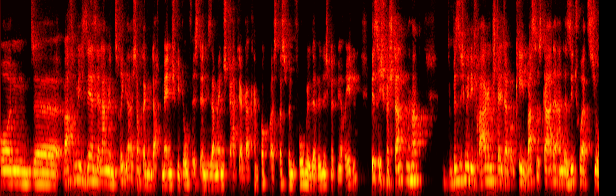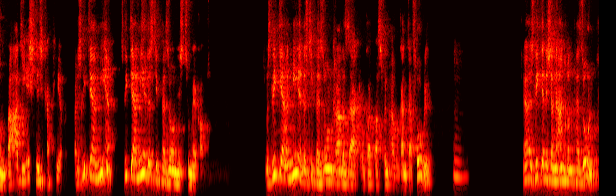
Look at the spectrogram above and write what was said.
Und äh, war für mich sehr, sehr lange ein Trigger. Ich habe dann gedacht, Mensch, wie doof ist denn dieser Mensch? Der hat ja gar keinen Bock. Was ist das für ein Vogel? Der will nicht mit mir reden. Bis ich verstanden habe, bis ich mir die Frage gestellt habe, okay, was ist gerade an der Situation wahr, die ich nicht kapiere? Weil es liegt ja an mir. Es liegt ja an mir, dass die Person nicht zu mir kommt. Es liegt ja an mir, dass die Person gerade sagt, oh Gott, was für ein arroganter Vogel. Mhm. Ja, es liegt ja nicht an der anderen Person,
